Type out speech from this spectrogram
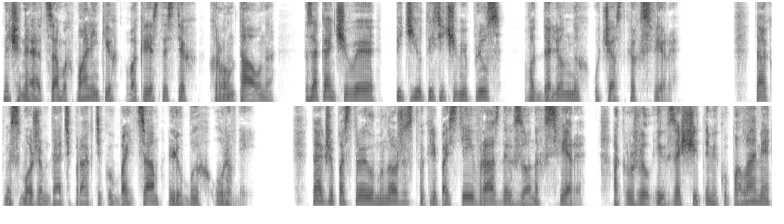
начиная от самых маленьких в окрестностях Хронтауна, заканчивая пятью тысячами плюс в отдаленных участках сферы. Так мы сможем дать практику бойцам любых уровней. Также построил множество крепостей в разных зонах сферы, окружил их защитными куполами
